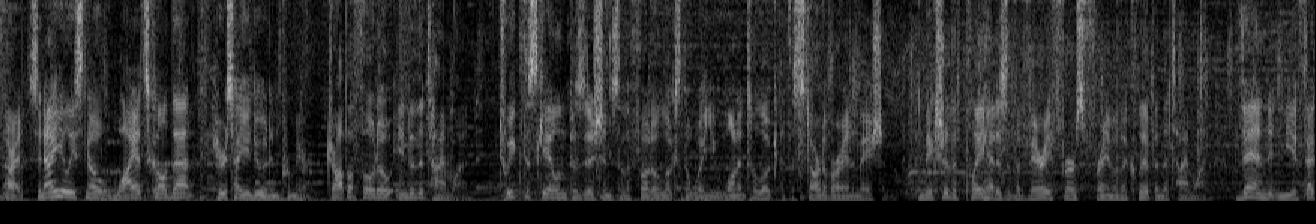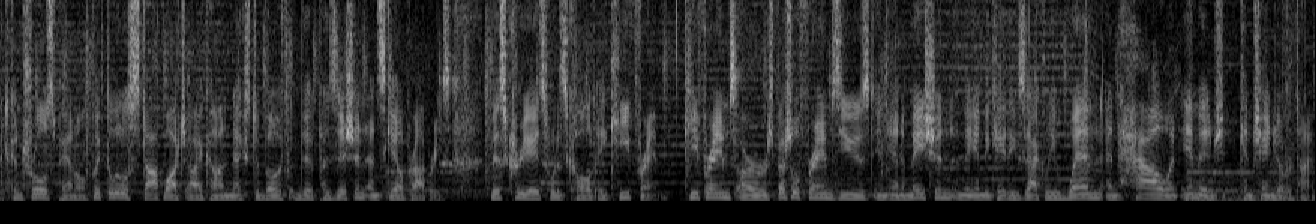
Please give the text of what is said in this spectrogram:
All right, so now you at least know why it's called that. Here's how you do it in Premiere. Drop a photo into the timeline. Tweak the scale and position so the photo looks the way you want it to look at the start of our animation. And make sure the playhead is at the very first frame of the clip in the timeline. Then, in the Effect Controls panel, click the little stopwatch icon next to both the position and scale properties. This creates what is called a keyframe. Keyframes are special frames used in animation and they indicate exactly when and how an image can change over time.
